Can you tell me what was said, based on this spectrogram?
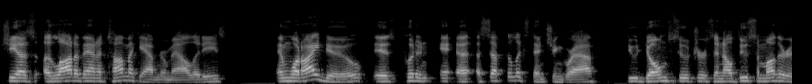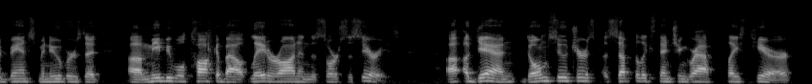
She has a lot of anatomic abnormalities. And what I do is put an, a, a septal extension graft, do dome sutures, and I'll do some other advanced maneuvers that uh, maybe we'll talk about later on in the SORSSA series. Uh, again, dome sutures, a septal extension graft placed here,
